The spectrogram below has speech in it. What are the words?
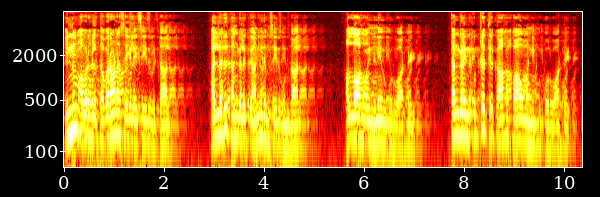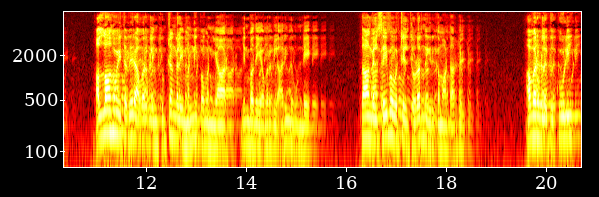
இன்னும் அவர்கள் தவறான செயலை செய்துவிட்டால் அல்லது தங்களுக்கு அநீதம் செய்து கொண்டால் அல்லாஹுவை நினைவு கூறுவார்கள். தங்களின் குற்றத்திற்காக பாவ மன்னிப்பு கோருவார்கள். அல்லாஹுவை தவிர அவர்களின் குற்றங்களை மன்னிப்பவன் யார் என்பதை அவர்கள் அறிந்து கொண்டே தாங்கள் செய்பவற்றில் தொடர்ந்து இருக்க மாட்டார்கள். அவர்களுக்கு கூலி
